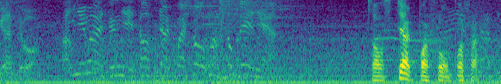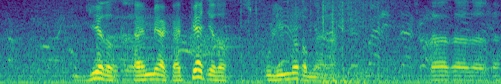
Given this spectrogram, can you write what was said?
Готов. Повнимательней, толстяк пошел в наступление! Толстяк пошел, Паша. Где этот хомяк? Опять этот с пулеметом, наверное. Да, да, да, да.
